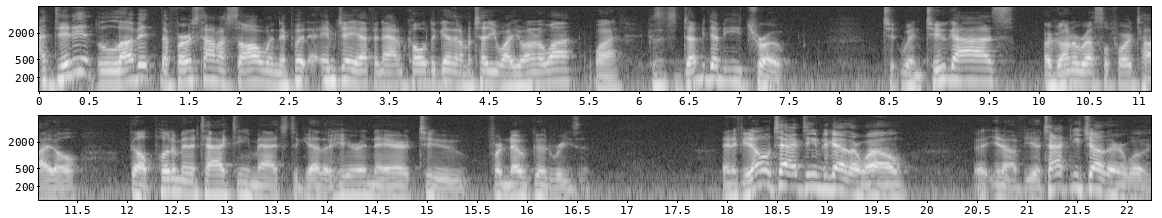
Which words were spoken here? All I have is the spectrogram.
I didn't love it the first time I saw when they put MJF and Adam Cole together. And I'm gonna tell you why. You want to know why? Why? because it's a WWE trope. To, when two guys are going to wrestle for a title, they'll put them in a tag team match together here and there to for no good reason. And if you don't tag team together, well, uh, you know, if you attack each other, well,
